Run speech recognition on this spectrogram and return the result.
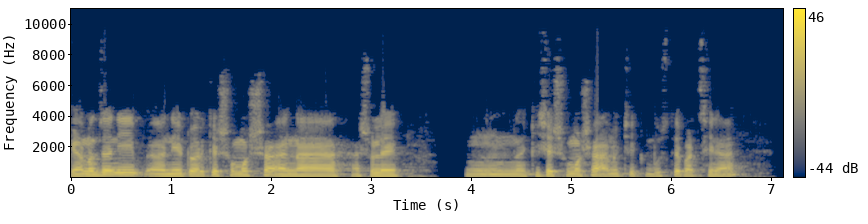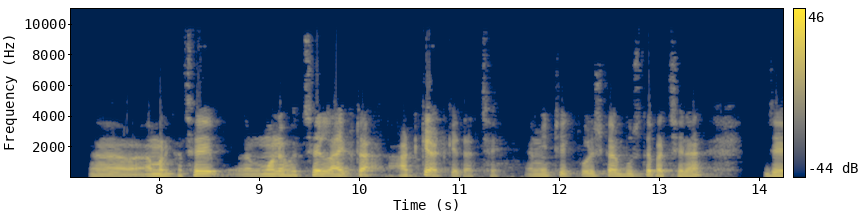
কেন জানি নেটওয়ার্কের সমস্যা না, আসলে কিসের সমস্যা আমি ঠিক বুঝতে পারছি না। আমার কাছে মনে হচ্ছে লাইভটা আটকে আটকে যাচ্ছে। আমি ঠিক পরিষ্কার বুঝতে পারছি না যে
